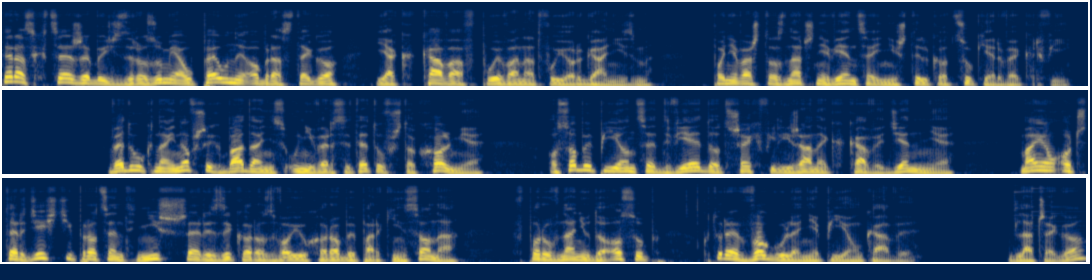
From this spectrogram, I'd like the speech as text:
Teraz chcę, żebyś zrozumiał pełny obraz tego, jak kawa wpływa na Twój organizm, ponieważ to znacznie więcej niż tylko cukier we krwi. Według najnowszych badań z Uniwersytetu w Sztokholmie, osoby pijące dwie do trzech filiżanek kawy dziennie mają o 40% niższe ryzyko rozwoju choroby Parkinsona w porównaniu do osób, które w ogóle nie piją kawy. Dlaczego?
